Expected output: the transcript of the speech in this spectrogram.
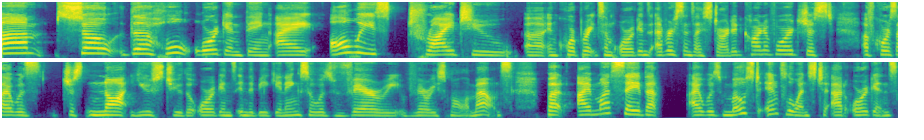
Um, so the whole organ thing, I always try to uh, incorporate some organs ever since I started carnivore. Just, of course, I was just not used to the organs in the beginning, so it was very, very small amounts. But I must say that I was most influenced to add organs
